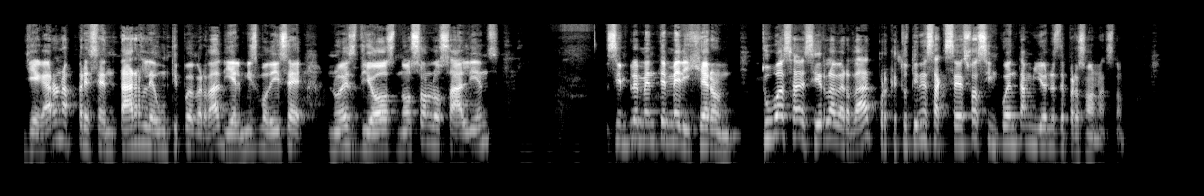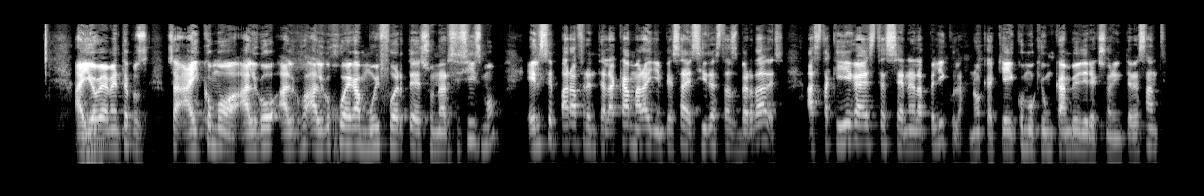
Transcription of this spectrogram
llegaron a presentarle un tipo de verdad y él mismo dice, no es Dios, no son los aliens, simplemente me dijeron, tú vas a decir la verdad porque tú tienes acceso a 50 millones de personas, ¿no? Ahí obviamente, pues, o sea, hay como algo, algo, algo juega muy fuerte de su narcisismo. Él se para frente a la cámara y empieza a decir estas verdades, hasta que llega a esta escena de la película, ¿no? Que aquí hay como que un cambio de dirección interesante.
